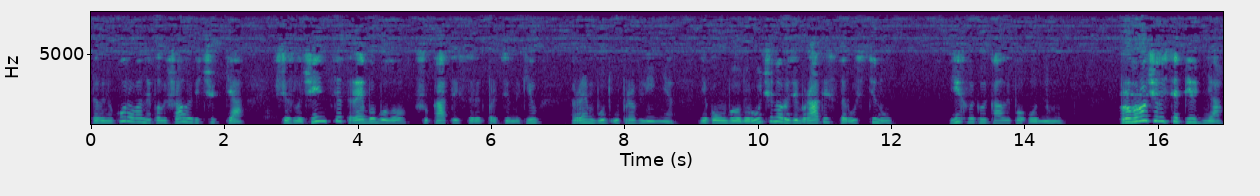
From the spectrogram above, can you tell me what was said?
Та Винокурова не полишало відчуття, що злочинця треба було шукати серед працівників рембудуправління, якому було доручено розібрати стару стіну. Їх викликали по одному. Проморочилися півдня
